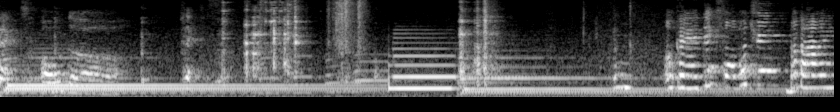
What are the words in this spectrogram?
collect all the plates. Mm, okay, thanks for watching. Bye-bye.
